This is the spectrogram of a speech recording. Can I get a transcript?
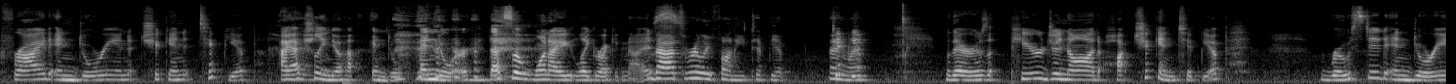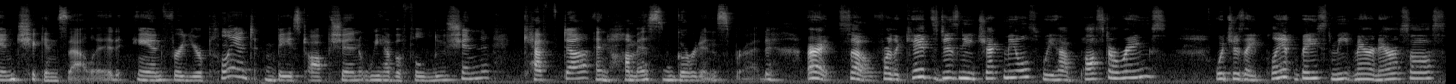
Fried Endorian chicken tip yip. I actually know how Endor. Endor. That's the one I like recognize. That's really funny, tip yip. Anyway, Tip yip. There's Pierre Janad hot chicken tip yip, roasted Endorian chicken salad, and for your plant based option, we have a Felucian kefta and hummus garden spread. All right, so for the kids' Disney check meals, we have pasta rings, which is a plant-based meat marinara sauce,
